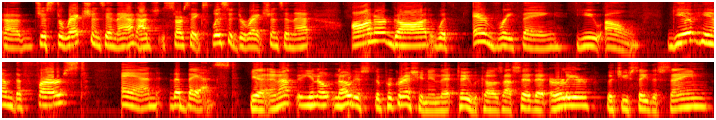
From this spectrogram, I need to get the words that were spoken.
uh, just directions in that. I start to say explicit directions in that. Honor God with everything you own. Give him the first and the best. Yeah, and I, you know, notice the progression in that too, because I said that earlier, but you see the same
